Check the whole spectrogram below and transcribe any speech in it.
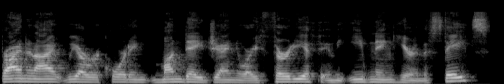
Brian and I, we are recording Monday, January 30th in the evening here in the States.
